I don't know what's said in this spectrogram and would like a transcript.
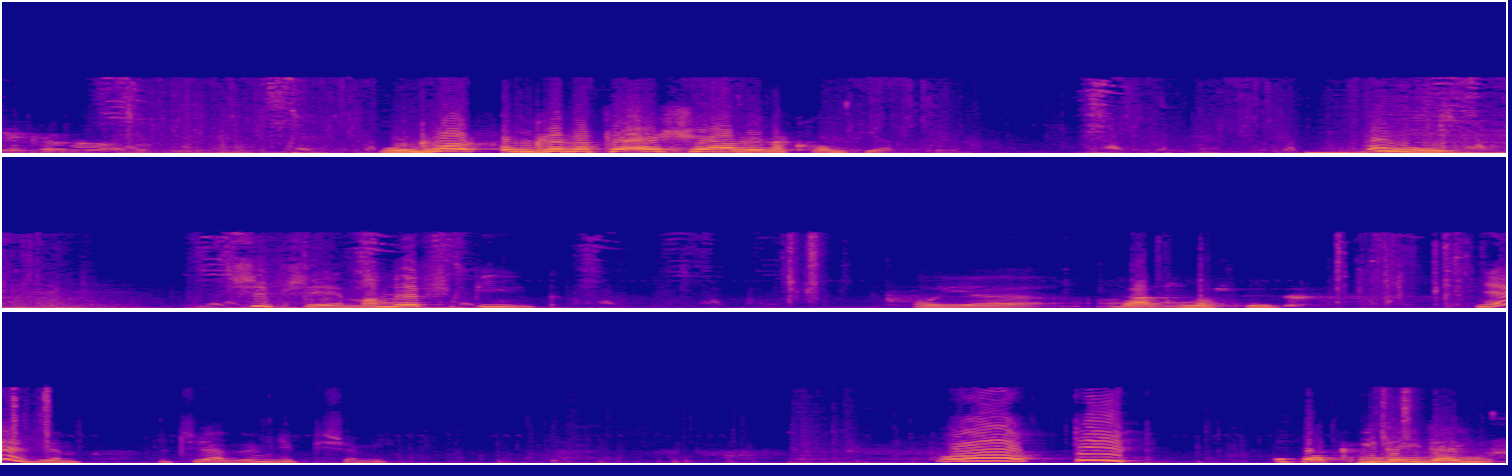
Nie gra na On gra, on gra na PS-ie, ale na kompie. Daj mi. Szybszy, mam lepszy ping. Oje. Jaki masz ping? Nie wiem. Znaczy ja wiem, nie pisze mi. O, typ! I tak, idę, idę już.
